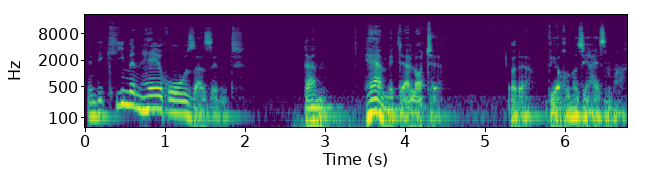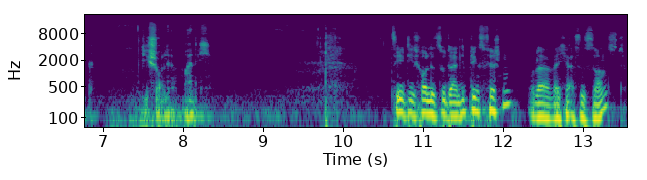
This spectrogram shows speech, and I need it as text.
wenn die Kiemen hellrosa sind, dann her mit der Lotte. Oder wie auch immer sie heißen mag. Die Scholle, meine ich. Zählt die Scholle zu deinen Lieblingsfischen oder welcher ist es sonst?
